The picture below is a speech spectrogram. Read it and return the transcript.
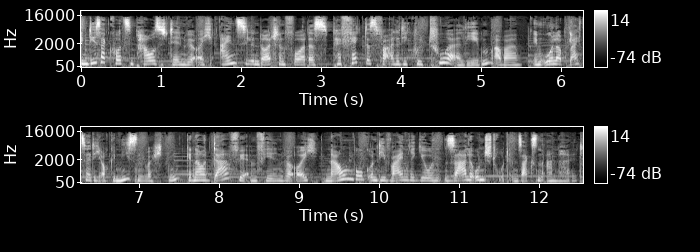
In dieser kurzen Pause stellen wir euch ein Ziel in Deutschland vor, das perfekt ist für alle, die Kultur erleben, aber im Urlaub gleichzeitig auch genießen möchten. Genau dafür empfehlen wir euch Naumburg und die Weinregion Saale-Unstrut in Sachsen-Anhalt.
